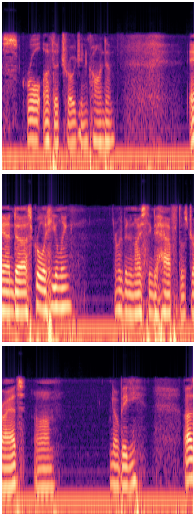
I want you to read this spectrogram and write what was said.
Scroll of the Trojan condom. And uh, scroll of healing. That would have been a nice thing to have for those dryads. Um, no biggie. Uh,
